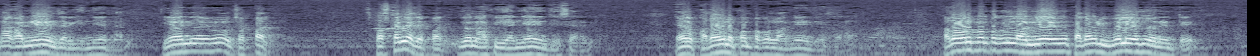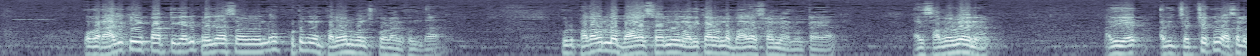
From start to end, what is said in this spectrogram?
నాకు అన్యాయం జరిగింది అన్నారు. ఏ అన్యాయమో చెప్పాలి. స్పష్టంగా చెప్పాలి. ఇదో నాకు ఈ అన్యాయం చేశారని. ఏదో పదవుల పంపకంలో అన్యాయం చేశారా? పదవుల పంపకంలో అన్యాయం పదవులు ఇవ్వలేదు అని అంటే ఒక రాజకీయ పార్టీ కానీ ప్రజాస్వామ్యంలో కుటుంబం పదవులు పంచుకోవడానికి ఉందా? ఇప్పుడు పదవుల్లో భాగస్వామ్యం అధికారంలో భాగస్వామ్యాలు ఉంటాయా? అది సబబేనా? అది అది చర్చకు అసలు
